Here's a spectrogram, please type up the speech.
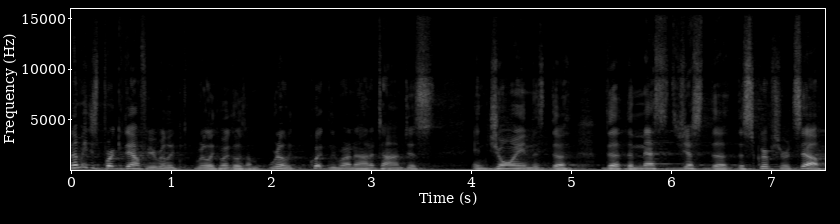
Let me just break it down for you really, really quickly. Cuz I'm really quickly running out of time. Just enjoying the, the, the, the message, just the, the scripture itself.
